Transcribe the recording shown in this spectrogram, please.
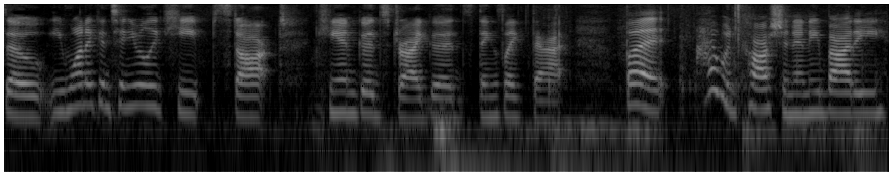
so you want to continually keep stocked canned goods, dry goods, things like that. But I would caution anybody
